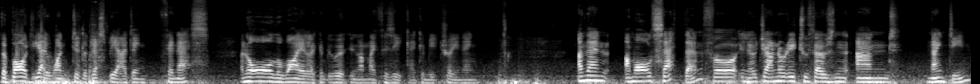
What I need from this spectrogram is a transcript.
the body I want, it'll just be adding finesse. And all the while I can be working on my physique, I can be training and then I'm all set then for you know January 2019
